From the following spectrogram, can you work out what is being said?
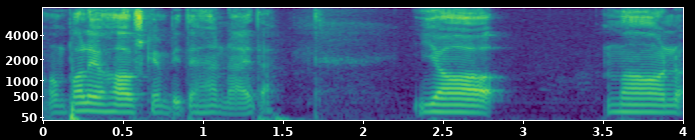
on paljon hauskempi tehdä näitä. Ja mä oon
